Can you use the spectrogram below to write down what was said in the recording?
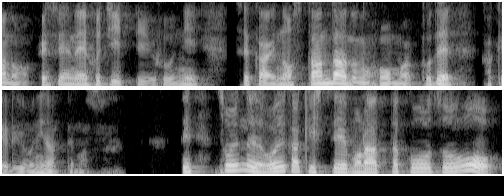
あの、SNFG っていうふうに、世界のスタンダードのフォーマットで書けるようになってます。で、そういうのでお絵かきしてもらった構造を、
